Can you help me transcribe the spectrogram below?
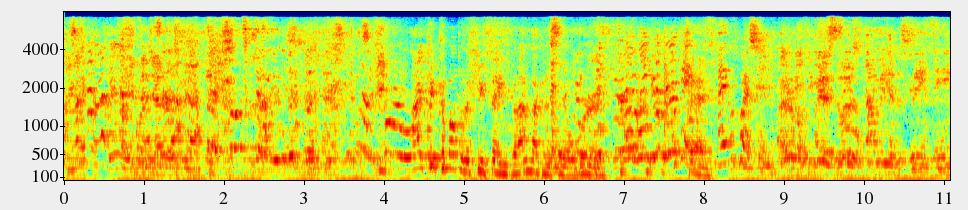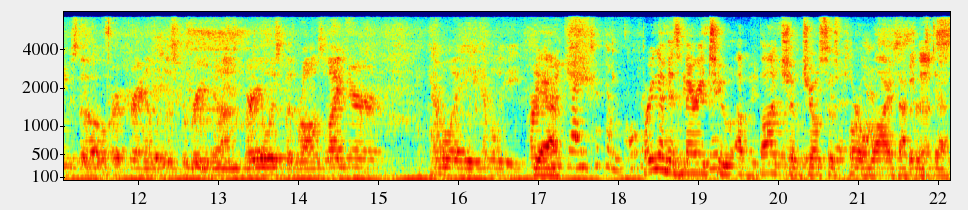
He's a generous man. I could come up with a few things, but I'm not going to say a word. Okay, I have a question. I don't know if you guys noticed how many of the same names, though, are appearing on the list for Brigham Young. Mary Elizabeth Rollins Lightner, Emily, Emily Partridge. Yeah. Yeah, he took him over. Brigham is married to a bunch of Joseph's plural wives after his death.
